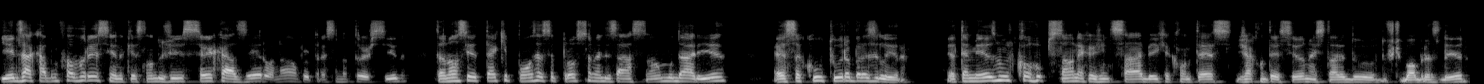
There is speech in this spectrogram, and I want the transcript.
e eles acabam favorecendo a questão do juiz ser caseiro ou não, por pressão da torcida. Então, não sei até que ponto essa profissionalização mudaria essa cultura brasileira. E até mesmo corrupção, né, que a gente sabe que acontece, já aconteceu na história do, do futebol brasileiro.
